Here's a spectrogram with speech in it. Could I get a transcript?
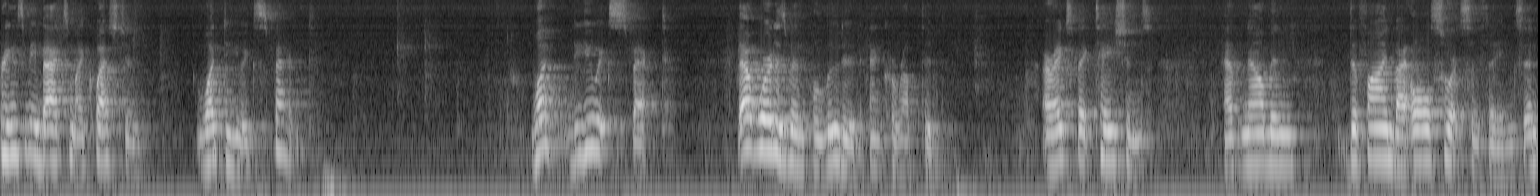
brings me back to my question what do you expect? What do you expect? That word has been polluted and corrupted. Our expectations have now been defined by all sorts of things. And,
